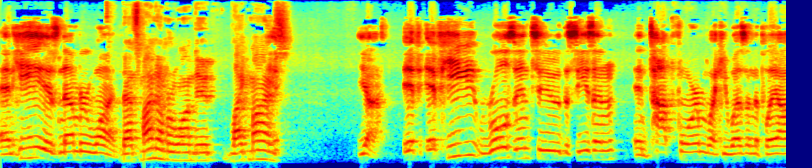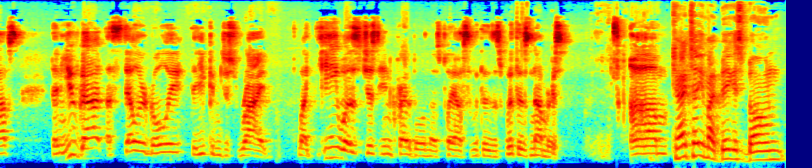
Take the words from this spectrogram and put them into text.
and he is number one. That's my number one, dude. Like mine's. Yeah, if if he rolls into the season in top form like he was in the playoffs, then you've got a stellar goalie that you can just ride. Like he was just incredible in those playoffs with his with his numbers. Um, Can I tell you my biggest bone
